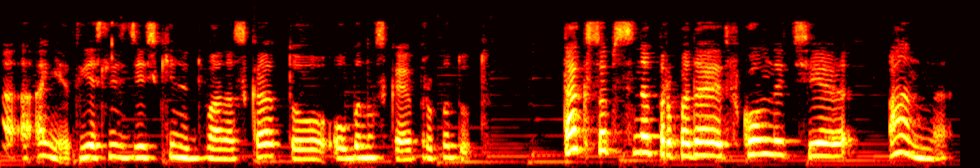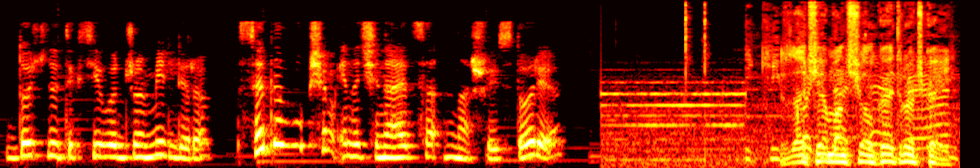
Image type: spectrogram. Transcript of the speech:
А, а нет, если здесь кинуть два носка, то оба носка и пропадут. Так, собственно, пропадает в комнате Анна, дочь детектива Джо Миллера. С этого, в общем, и начинается наша история. Зачем он щелкает ручкой?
